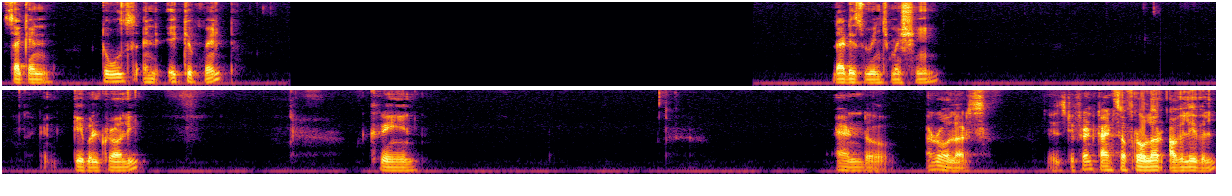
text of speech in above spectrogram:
Second, tools and equipment. That is winch machine, cable trolley, crane, and uh, rollers. There's different kinds of roller available.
